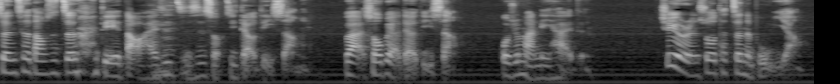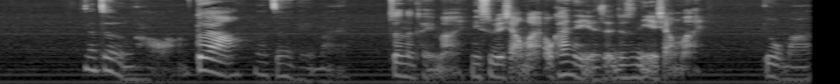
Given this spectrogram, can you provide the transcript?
侦测到是真的 跌倒，还是只是手机掉地上？不，手表掉地上，我觉得蛮厉害的。就有人说它真的不一样，那这很好啊。对啊，那真的可以买，真的可以买。你是不是也想买？我看你的眼神就是你也想买。给我妈。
